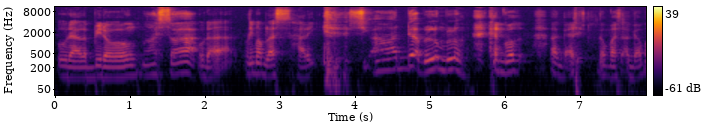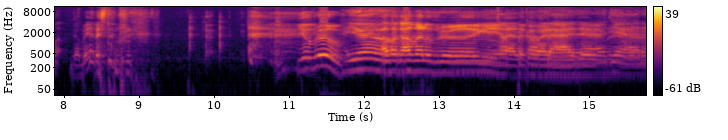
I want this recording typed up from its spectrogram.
Udah lebih dong Masa? Udah 15 hari Si ada, belum, belum. Kan gue agak deh Ngebahas agama Gak beres nanti Yo bro Ayo. Apa kabar lo bro? Gila Hmm, Apa lu ke mana aja aja? Ada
